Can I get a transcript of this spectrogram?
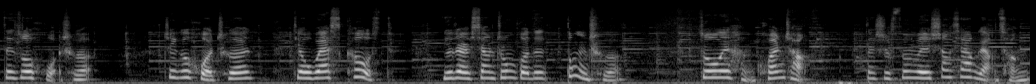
再坐火车。这个火车叫 West Coast，有点像中国的动车，座位很宽敞，但是分为上下两层，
